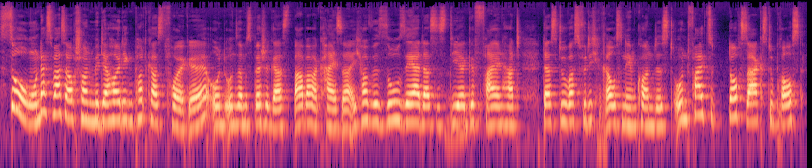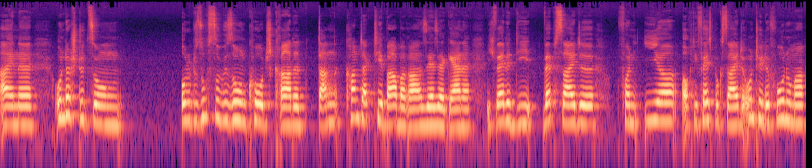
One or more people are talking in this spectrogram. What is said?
So, und das war's auch schon mit der heutigen Podcast-Folge und unserem Special Gast Barbara Kaiser. Ich hoffe so sehr, dass es dir gefallen hat, dass du was für dich rausnehmen konntest. Und falls du doch sagst, du brauchst eine Unterstützung oder du suchst sowieso einen Coach gerade, dann kontaktiere Barbara sehr, sehr gerne. Ich werde die Webseite von ihr, auch die Facebook-Seite und Telefonnummer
